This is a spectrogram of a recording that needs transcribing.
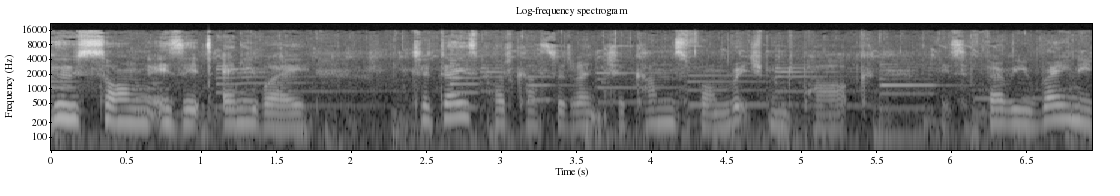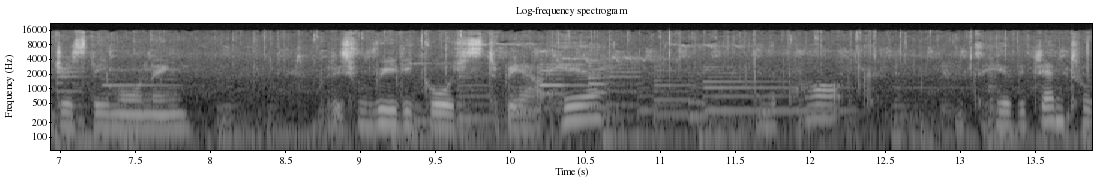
Whose song is it anyway? Today's podcast adventure comes from Richmond Park. It's a very rainy, drizzly morning, but it's really gorgeous to be out here in the park and to hear the gentle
